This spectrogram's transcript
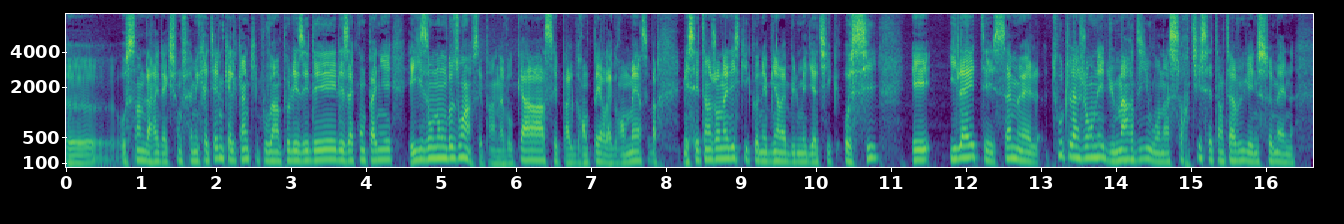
euh, au sein de la rédaction de Famille Chrétienne, quelqu'un qui pouvait un peu les aider, les accompagner, et ils en ont besoin. C'est pas un avocat, c'est pas le grand-père, la grand-mère, c'est pas, mais c'est un journaliste qui connaît bien la bulle médiatique aussi, et il a été Samuel toute la journée du mardi où on a sorti cette interview il y a une semaine euh,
